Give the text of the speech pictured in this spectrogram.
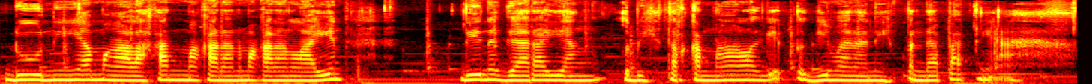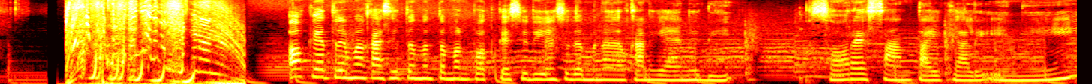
dunia mengalahkan makanan-makanan lain di negara yang lebih terkenal gitu. Gimana nih pendapatnya? Oke, terima kasih teman-teman podcast Yudi yang sudah mendengarkan Yani di sore santai kali ini.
